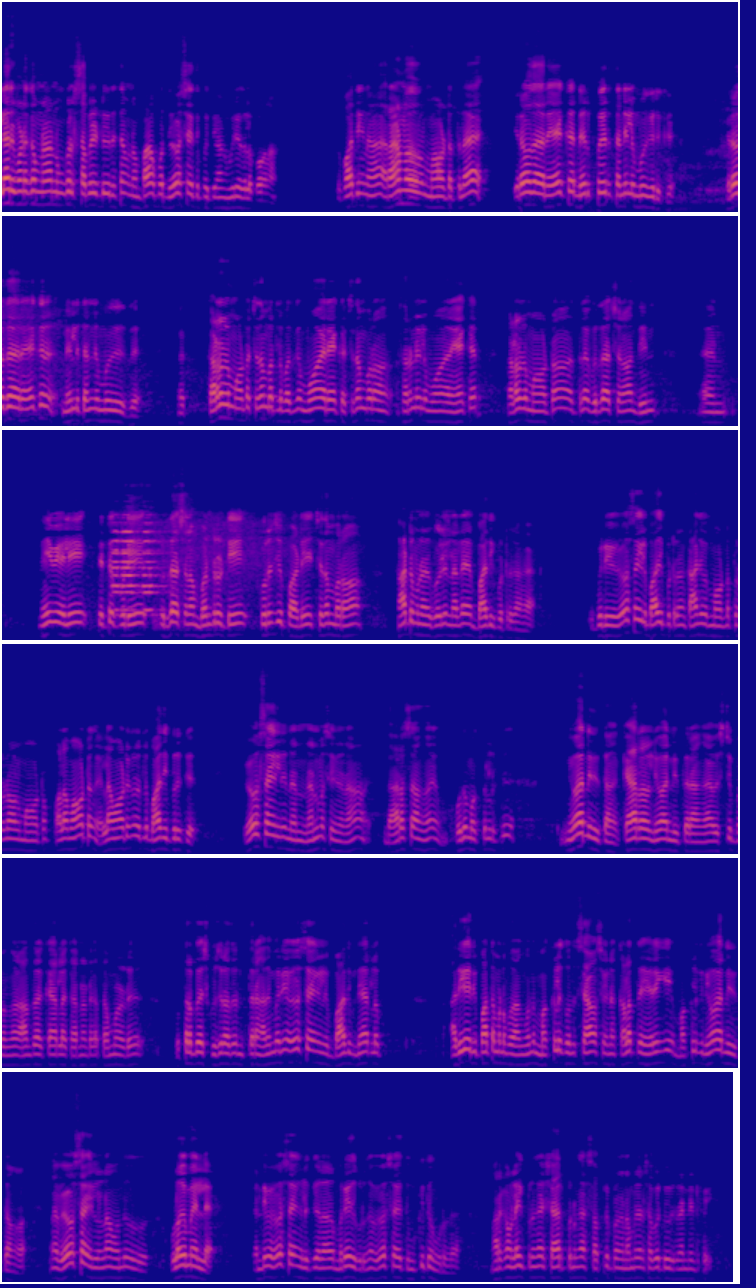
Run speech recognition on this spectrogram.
எல்லாருக்கும் வணக்கம். நான் உங்கள் சபரி டூரிசம் நம்ம பார்க்க போகிறது விவசாயத்தை பற்றி வாங்க வீடியோக்குள்ளே போகலாம். இப்போ பார்த்தீங்கன்னா ராமநாதபுரம் மாவட்டத்தில் இருபதாயிரம் ஏக்கர் நெற்பயிர் தண்ணியில் மூழ்கி இருக்கு இருபதாயிரம் ஏக்கர் நெல் தண்ணி மூழ்கி கடலூர் மாவட்டம் சிதம்பரத்தில் பார்த்தீங்கன்னா மூவாயிரம் ஏக்கர் சிதம்பரம் சரணியில் மூவாயிரம் ஏக்கர் கடலூர் மாவட்டத்தில் விருதாச்சலம் தின் நெய்வேலி திட்டுக்குடி விருதாச்சலம் பன்ருட்டி குறிஞ்சிப்பாடி சிதம்பரம் காட்டுமன்னர் கோயில் நிறைய பாதிக்கப்பட்டிருக்காங்க. இப்படி விவசாயிகள் பாதிப்பட்டுருக்காங்க. காஞ்சிபுரம் மாவட்டம் திருவண்ணாமலை மாவட்டம் பல மாவட்டங்கள் எல்லா மாவட்டங்களும் இதில் பாதிப்பு இருக்குது விவசாயிகளுக்கு நன் நன்மை செய்யணும்னா இந்த அரசாங்கம் பொதுமக்களுக்கு நிவாரண நிதி தாங்க கேரளாவில் நிவாரண நிதி தராங்க. வெஸ்ட் பெங்கால் ஆந்திரா கேரளா கர்நாடகா தமிழ்நாடு உத்தரப்பிரதேஷ் குஜராத் தராங்க. அதே மாதிரி விவசாயிகளுக்கு பாதிப்பு நேரில் அதிகாரி பார்த்த மட்டும் போது அங்கே வந்து மக்களுக்கு வந்து சேவை செய்யணும். களத்தில் இறங்கி மக்களுக்கு நிவாரண நிதி தாங்க ஆனால் விவசாயம் இல்லைன்னா வந்து உலகமே இல்லை. கண்டிப்பாக விவசாயிகளுக்கு எல்லோரும் மரியாதை கொடுங்க. விவசாயத்துக்கு முக்கியத்துவம் கொடுங்க. மறக்காமல் லைக் பண்ணுங்கள் ஷேர் பண்ணுங்கள் சப்ஸ்கிரைப் பண்ணுங்கள் நம்ம channel Sabari tourist ninety five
